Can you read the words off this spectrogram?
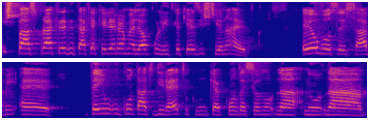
espaço para acreditar que aquele era a melhor política que existia na época. Eu, vocês sabem, é, tenho um contato direto com o que aconteceu no, na, no, na,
